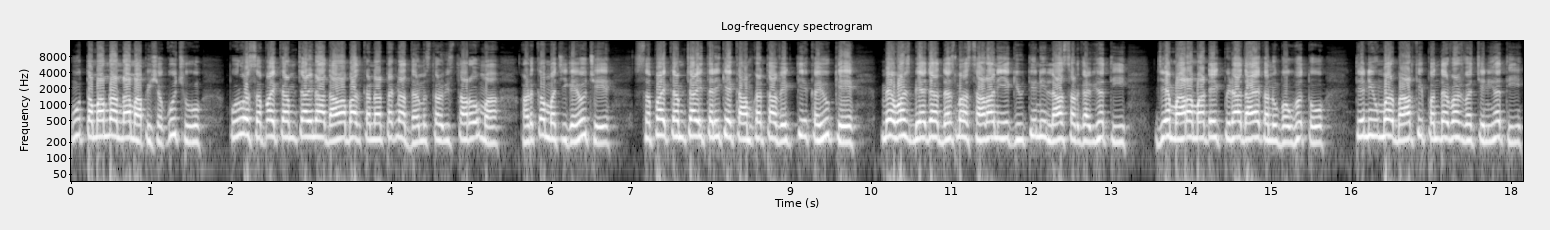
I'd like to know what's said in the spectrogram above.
હું તમામના નામ આપી શકું છું. પૂર્વ સફાઈ કર્મચારીના દાવા બાદ કર્ણાટકના ધર્મસ્થળ વિસ્તારોમાં હડકંપ મચી ગયો છે. સફાઈ કર્મચારી તરીકે કામ કરતા વ્યક્તિએ કહ્યું કે, મેં વર્ષ બે હજાર દસમાં શાળાની એક યુવતીની લાશ સળગાવી હતી. જે મારા માટે એક પીડાદાયક અનુભવ હતો. તેની ઉંમર બારથી પંદર વર્ષ વચ્ચેની હતી.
